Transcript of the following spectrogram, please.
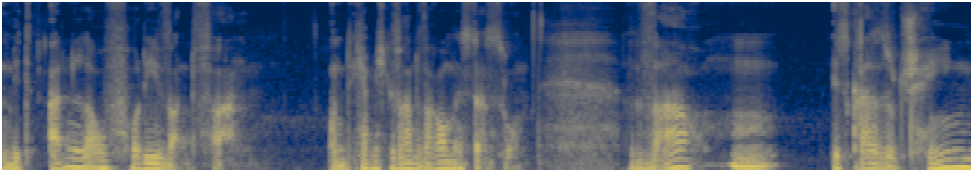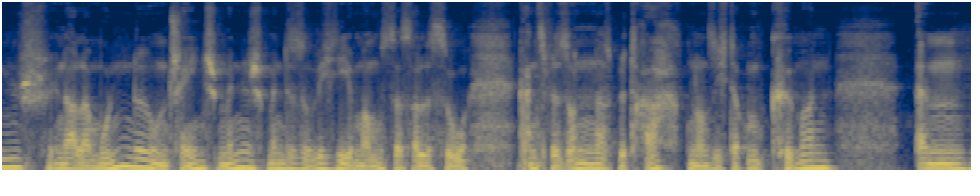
mit Anlauf vor die Wand fahren. Und ich habe mich gefragt, warum ist das so? Warum ist gerade so Change in aller Munde und Change Management ist so wichtig und man muss das alles so ganz besonders betrachten und sich darum kümmern. Ähm,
